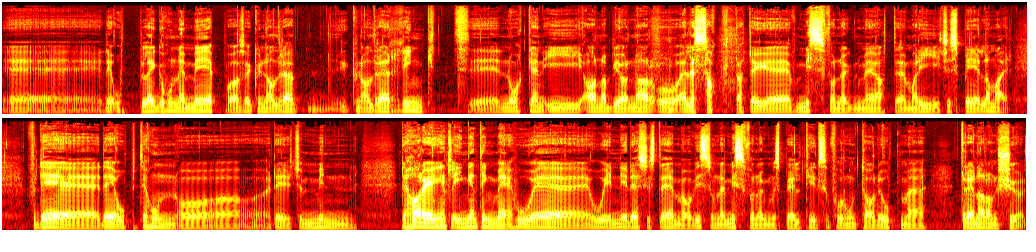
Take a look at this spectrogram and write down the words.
eh, det opplegget hun er med på. Altså, jeg kunne aldri, ha ringt eh, noen i Arna Bjørnar og, eller sagt at jeg er misfornøyd med at Marie ikke spiller mer. For det, det er opp til hun, og det er ikke min Det har jeg egentlig ingenting med. Hun er, hun er inne i det systemet, og hvis hun er misfornøyd med spilletid, så får hun ta det opp med trenerne sjøl.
